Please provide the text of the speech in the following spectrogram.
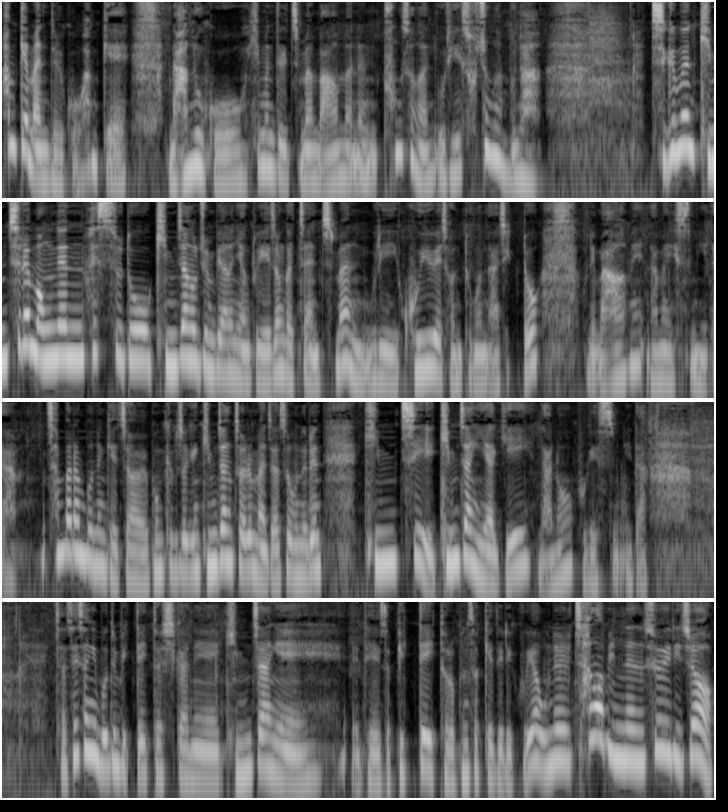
함께 만들고 함께 나누고 힘은 들지만 마음만은 풍성한 우리의 소중한 문화. 지금은 김치를 먹는 횟수도 김장을 준비하는 양도 예전 같지 않지만 우리 고유의 전통은 아직도 우리 마음에 남아 있습니다. 찬바람 부는 계절 본격적인 김장철을 맞아서 오늘은 김치 김장 이야기 나눠 보겠습니다. 자, 세상의 모든 빅데이터 시간에 김장에 대해서 빅데이터로 분석해 드리고요. 오늘 창업 있는 수요일이죠.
